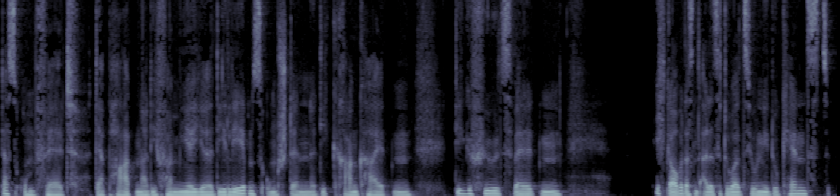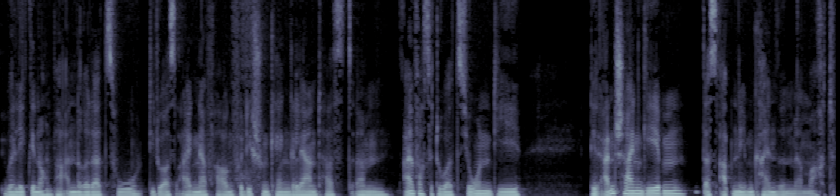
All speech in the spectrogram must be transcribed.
das Umfeld, der Partner, die Familie, die Lebensumstände, die Krankheiten, die Gefühlswelten. Ich glaube, das sind alle Situationen, die du kennst. Überleg dir noch ein paar andere dazu, die du aus eigener Erfahrung für dich schon kennengelernt hast. Ähm, einfach Situationen, die den Anschein geben, dass Abnehmen keinen Sinn mehr macht.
